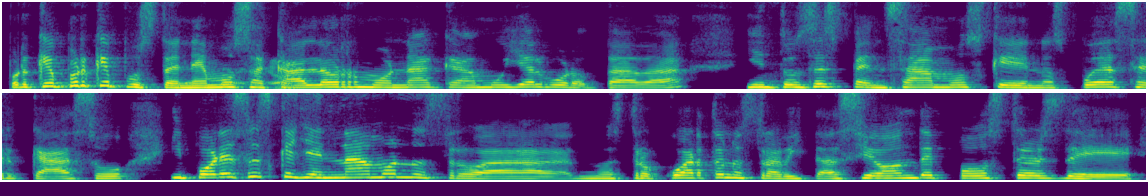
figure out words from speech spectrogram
¿Por qué? Porque pues tenemos acá la hormona acá muy alborotada y entonces pensamos que nos puede hacer caso y por eso es que llenamos nuestro, uh, nuestro cuarto, nuestra habitación de pósters de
